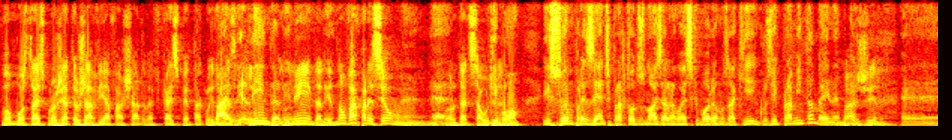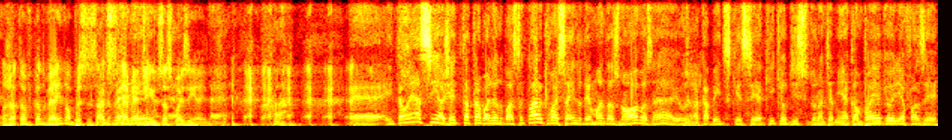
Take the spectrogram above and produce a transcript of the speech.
Vamos mostrar esse projeto. Eu já vi a fachada, vai ficar espetáculo. Vai, mas- linda, linda. Linda, linda. Não vai parecer um- uma unidade de saúde. Que né? bom. Isso é um presente para todos nós aranguenses que moramos aqui, inclusive para mim também, né? Porque- Imagina. Nós já estamos ficando velhinhos, vamos precisar desses velhinho, remedinhos, dessas é, coisinhas aí. Né? É, então é assim, a gente está trabalhando bastante. Claro que vai saindo demandas novas, né? Eu É. acabei de esquecer aqui que eu disse durante a minha campanha que eu iria fazer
